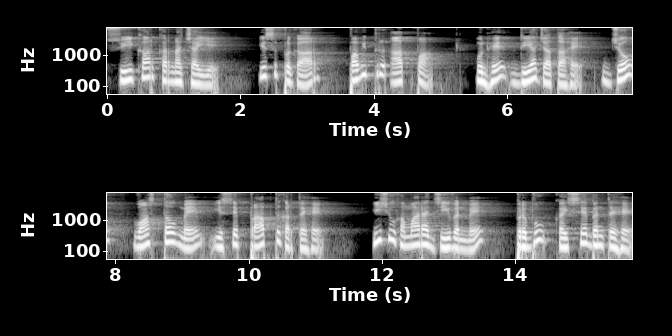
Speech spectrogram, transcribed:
स्वीकार करना चाहिए। इस प्रकार पवित्र आत्मा उन्हें दिया जाता है, जो वास्तव में इसे प्राप्त करते हैं। यीशु हमारा जीवन में प्रभु कैसे बनते हैं?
